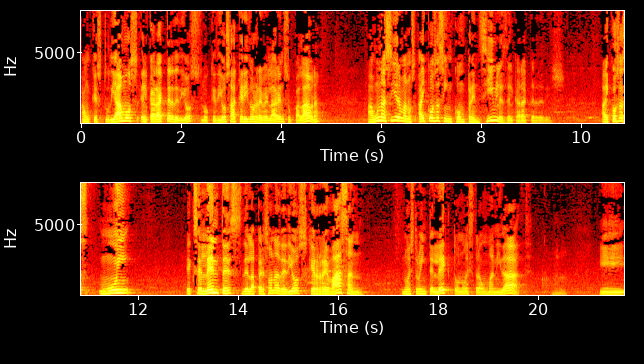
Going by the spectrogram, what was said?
aunque estudiamos el carácter de Dios, lo que Dios ha querido revelar en su palabra, aún así, hermanos, hay cosas incomprensibles del carácter de Dios. Hay cosas muy excelentes de la persona de Dios que rebasan nuestro intelecto, nuestra humanidad. Y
